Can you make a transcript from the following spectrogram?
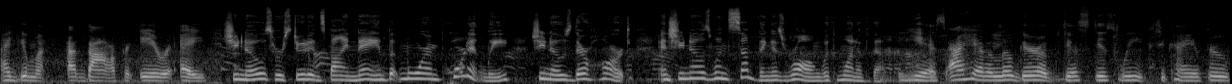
I give them a, a dollar for every A. She knows her students by name, but more importantly, she knows their heart, and she knows when something is wrong with one of them. Yes, I had a little girl just this week. She came through,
